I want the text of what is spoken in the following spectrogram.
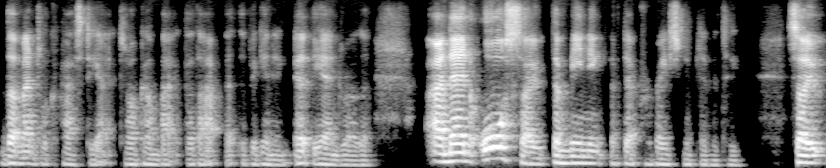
the Mental Capacity Act. And I'll come back to that at the beginning, at the end rather. And then also the meaning of deprivation of liberty. So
